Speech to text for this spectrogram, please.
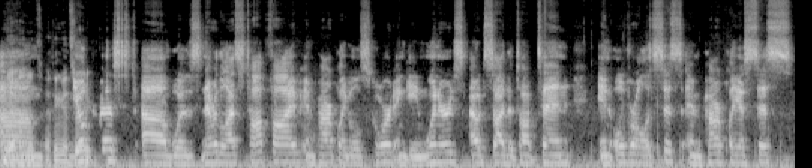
Yeah, Um, I think that's right. Gilchrist uh, was nevertheless top five in power play goals scored and game winners, outside the top 10 in overall assists and power play assists.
